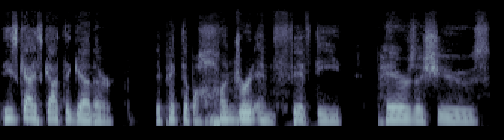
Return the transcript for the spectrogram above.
These guys got together. They picked up 150 pairs of shoes.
